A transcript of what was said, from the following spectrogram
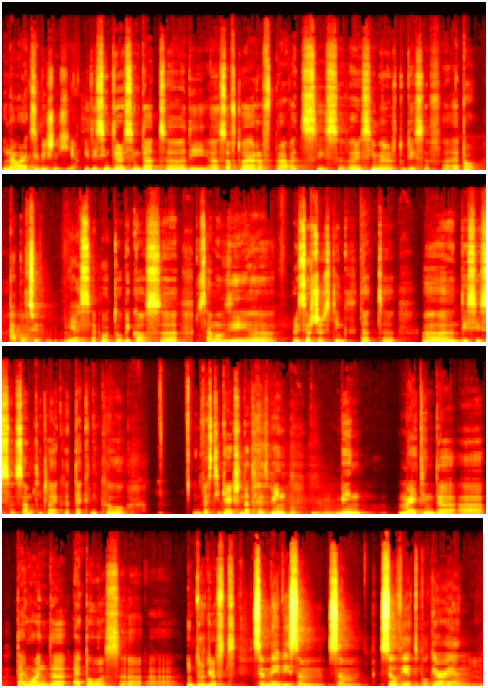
in our exhibition here. It is interesting that the software of Pravets is very similar to this of Apple. Apple II. Yes, Apple II, because some of the researchers think that this is something like a technical investigation that has been been made in the uh, time when the Apple was uh, uh, introduced. So maybe some some Soviet Bulgarian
